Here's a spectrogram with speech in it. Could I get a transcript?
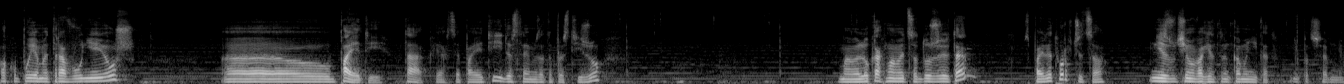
Okupujemy Trawunię już. Eee, Piety. Tak, ja chcę Piety i dostajemy za to prestiżu. Mamy lukach, mamy co duży ten? Spy Network czy co? Nie zwróciłem uwagi na ten komunikat. Niepotrzebnie.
